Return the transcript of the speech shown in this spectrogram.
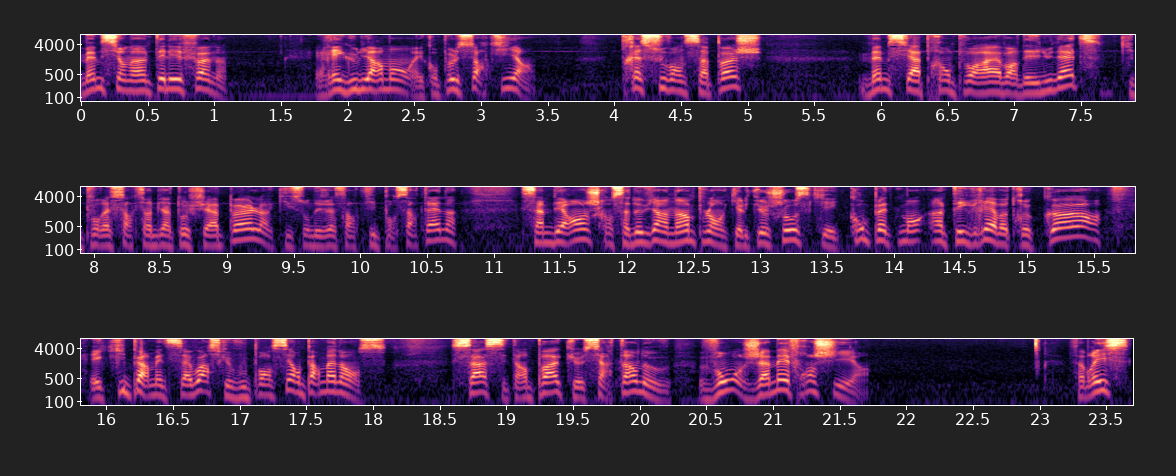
même si on a un téléphone régulièrement et qu'on peut le sortir très souvent de sa poche, même si après on pourrait avoir des lunettes qui pourraient sortir bientôt chez Apple, qui sont déjà sorties pour certaines, ça me dérange quand ça devient un implant, quelque chose qui est complètement intégré à votre corps et qui permet de savoir ce que vous pensez en permanence. Ça, c'est un pas que certains ne vont jamais franchir. Fabrice,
